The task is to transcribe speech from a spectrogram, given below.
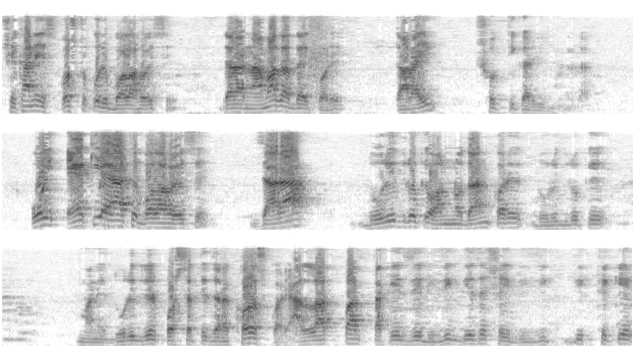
সেখানে স্পষ্ট করে বলা হয়েছে, যারা নামাজ আদায় করে, তারাই সত্যিকারের ইমানদার ওই একই আয়াতে বলা হয়েছে, যারা দরিদ্রকে অন্নদান করে, দরিদ্রকে মানে দরিদ্রের পশ্চাতে যারা খরচ করে, আল্লাহ পাক তাকে যে রিজিক দিয়েছে, সেই রিজিক দিক থেকে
